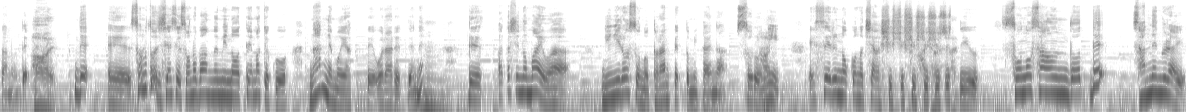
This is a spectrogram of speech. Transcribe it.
たのではいで、えーその当時先生その番組のテーマ曲を何年もやっておられてね、うんで私の前はニニロッソのトランペットみたいなソロに、はい SL のこの記者がシュッシュッシュッシュッシュッシュはいはいはいッっていうそのサウンドで3年ぐらい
